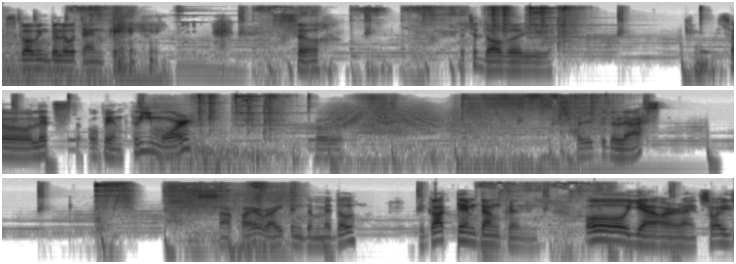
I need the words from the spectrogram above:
it's going below 10k. so that's a W. So let's open three more. So third to the last. Sapphire right in the middle. We got Tim Duncan. Oh yeah, alright. So I,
